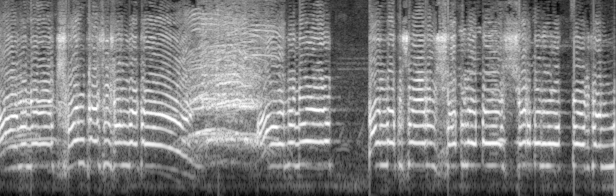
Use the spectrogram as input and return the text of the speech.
আওয়ামী লীগ সন্ত্রাসী সংগঠন। আওয়ামী লীগ বাংলাদেশের স্বাধীনতা সার্বভৌমত্বের জন্য।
